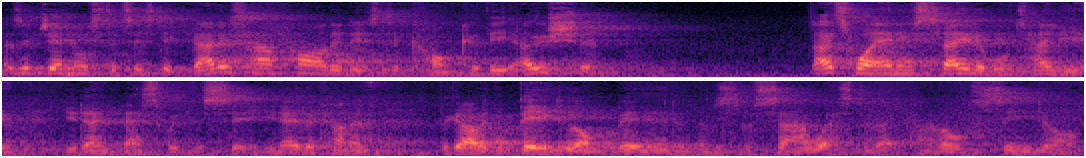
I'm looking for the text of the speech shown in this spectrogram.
as a general statistic, that is how hard it is to conquer the ocean. That's why any sailor will tell you, you don't mess with the sea. You know, the kind of, the guy with the big long beard and the sort of sou'wester, that kind of old sea dog,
